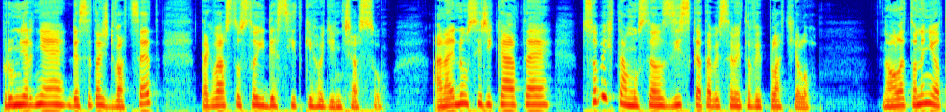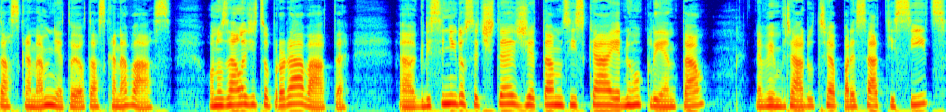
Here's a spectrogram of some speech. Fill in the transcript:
průměrně 10 až 20, tak vás to stojí desítky hodin času. A najednou si říkáte, co bych tam musel získat, aby se mi to vyplatilo. No ale to není otázka na mě, to je otázka na vás. Ono záleží, co prodáváte. Když si někdo sečte, že tam získá jednoho klienta, nevím, v řádu třeba 50 tisíc,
